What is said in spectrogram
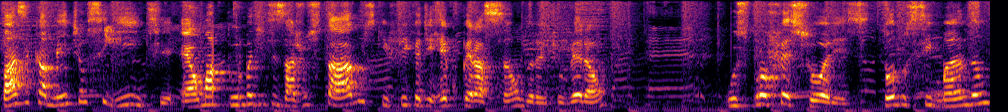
Basicamente é o seguinte: é uma turma de desajustados que fica de recuperação durante o verão. Os professores todos se mandam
